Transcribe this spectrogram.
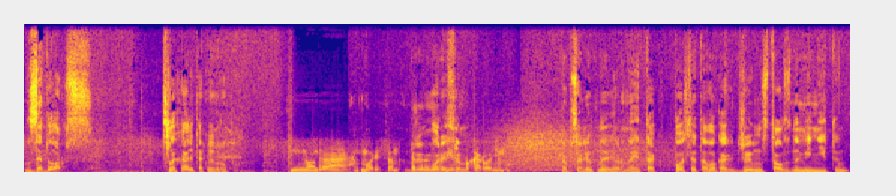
The Doors. Слыхали такую группу? Ну да, Моррисон, Париже Моррисон. похоронен. Абсолютно верно. Итак, после того, как Джим стал знаменитым,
